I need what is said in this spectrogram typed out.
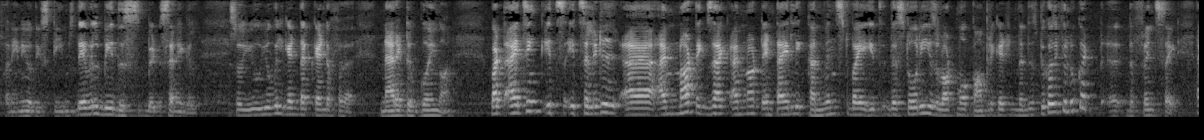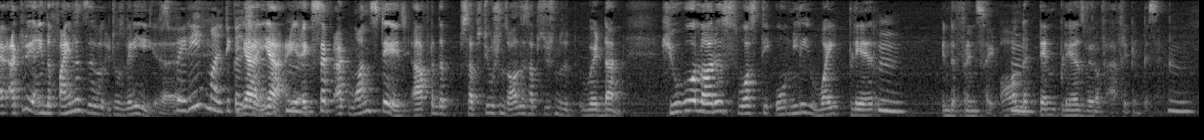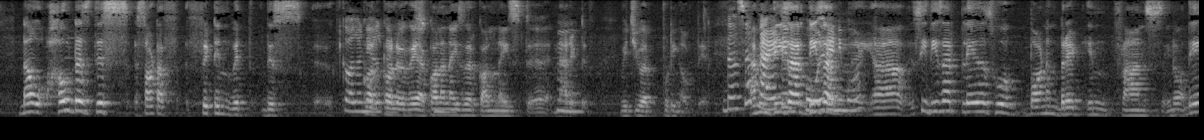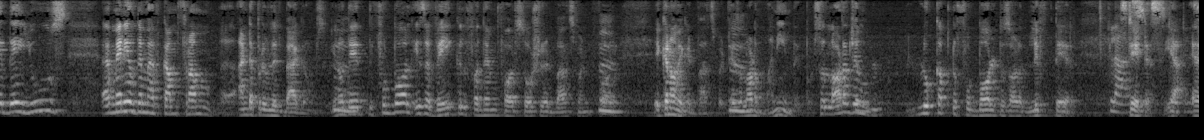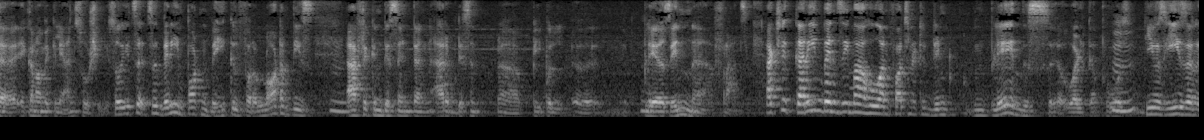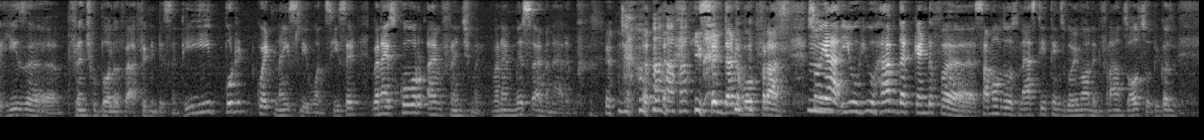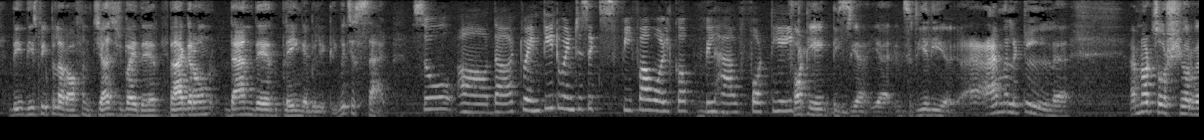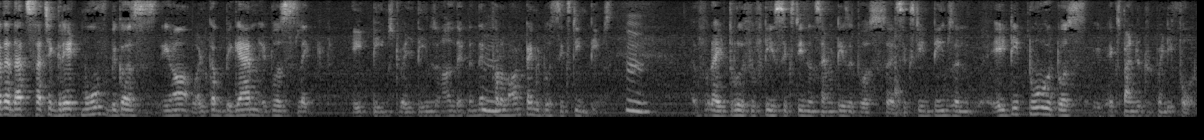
uh, or any of these teams, there will be this bit Senegal. So you you will get that kind of a narrative going on. But I think it's it's a little. Uh, I'm not exact. I'm not entirely convinced by it. The story is a lot more complicated than this because if you look at uh, the French side, uh, actually in the finals it was very. Uh, It's very multicultural. yeah, yeah. Hmm. Except at one stage, after the substitutions, all the substitutions were done. Hugo Lloris was the only white player Hmm. In the French side. All the ten players were of African descent. Hmm. Now, how does this sort of fit in with this uh, Colonial col- context. yeah, colonizer colonized uh, narrative which you are putting out there? Does that I mean, these are these are anymore? Uh, see these are players who are born and bred in France. You know, they they use. Uh, many of them have come from uh, underprivileged backgrounds. You know, they, the football is a vehicle for them for social advancement, for Hmm. economic advancement. There's a lot of money in them. So a lot of them look up to football to sort of lift their Class status, yeah, status, uh, economically and socially. So it's a, it's a very important vehicle for a lot of these Hmm. African descent and Arab descent uh, people, uh, players in uh, France. Actually, Karim Benzema, who unfortunately didn't play in this uh, World Cup, who was Hmm. he was he's a he's a French footballer of African descent. He, he put it quite nicely once. He said, "When I score, I'm Frenchman. When I miss, I'm an Arab." he said that about France. So yeah, you you have that kind of uh, some of those nasty things going on in France also because the, these people are often judged by their background than their playing ability, which is sad. So uh, the 2026 FIFA World Cup will have 48. 48 teams, yeah, yeah. It's really. Uh, I'm a little. Uh, I'm not so sure whether that's such a great move because you know World Cup began. It was like eight teams, 12 teams, and all that, and then for a long time it was 16 teams. Hmm. right through the 50s 60s and 70s it was uh, 16 teams and 82 it was expanded to 24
